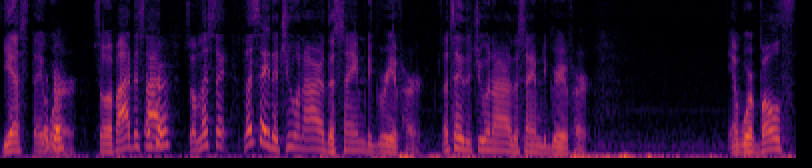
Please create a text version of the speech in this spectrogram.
Yes, they Okay. were. So if I decide, Okay. so let's say let's say that you and I are the same degree of hurt. Let's say that you and I are the same degree of hurt, and we're both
